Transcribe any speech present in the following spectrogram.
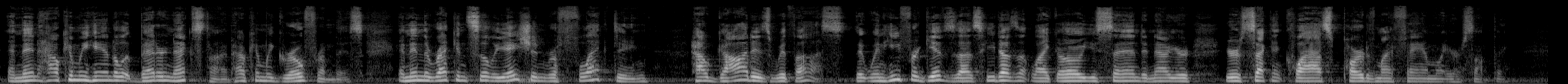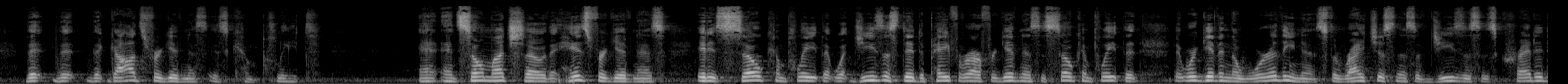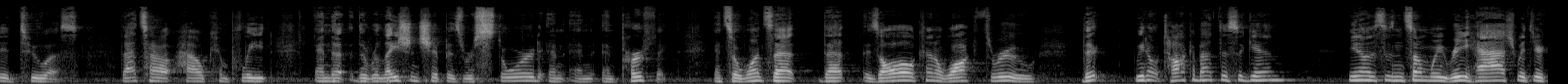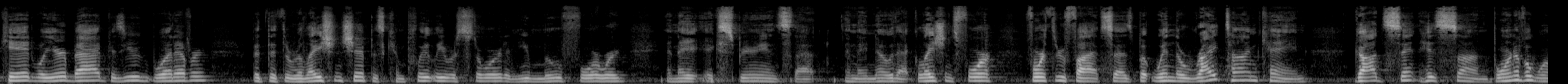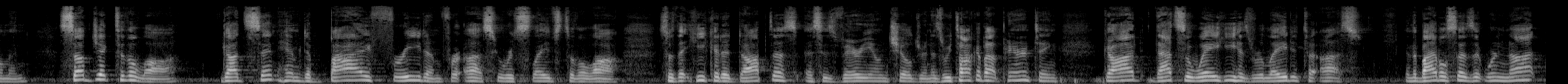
And then how can we handle it better next time? How can we grow from this? And then the reconciliation reflecting how God is with us. That when He forgives us, He doesn't like, oh, you sinned and now you're, you're second class part of my family or something. That, that, that God's forgiveness is complete. And, and so much so that His forgiveness, it is so complete that what Jesus did to pay for our forgiveness is so complete that, that we're given the worthiness, the righteousness of Jesus is credited to us. That's how, how complete and the, the relationship is restored and, and, and perfect. And so once that, that is all kind of walked through, there, we don't talk about this again. You know, this isn't something we rehash with your kid. Well, you're bad because you whatever. But that the relationship is completely restored and you move forward and they experience that and they know that. Galatians 4 4 through 5 says, But when the right time came, God sent his son, born of a woman, subject to the law God sent him to buy freedom for us who were slaves to the law so that he could adopt us as his very own children. As we talk about parenting, God, that's the way he has related to us. And the Bible says that we're not,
